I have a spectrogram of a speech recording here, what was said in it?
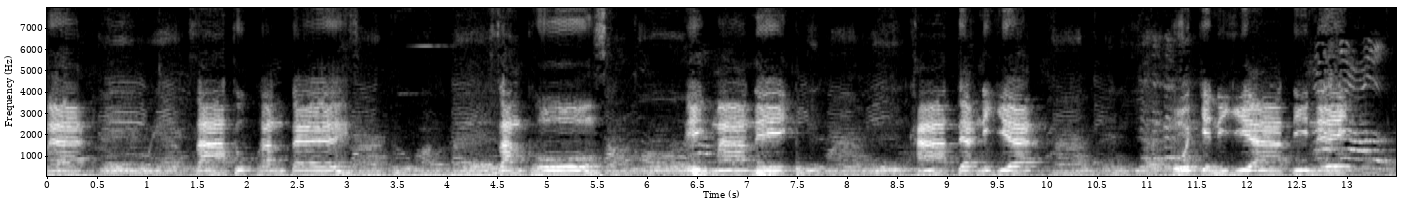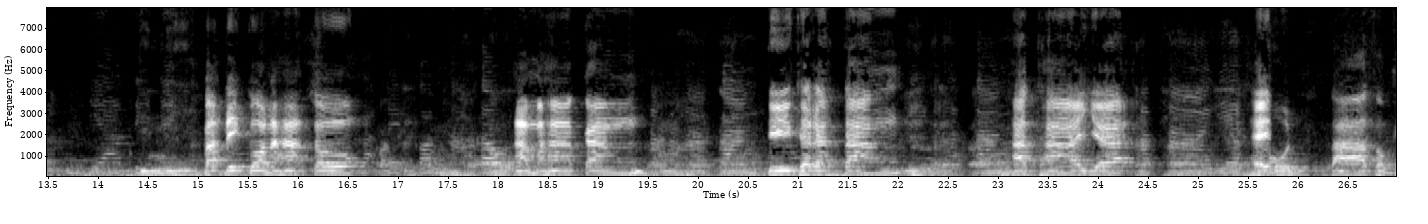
មៈសាធុភន្តេសង្ឃោអិមានេកខាតនិយៈបុជនិយាទីនេកបដិកនហតោអមហាកੰង ติกระตัง อัฏฐายะเหตุตาสกเข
